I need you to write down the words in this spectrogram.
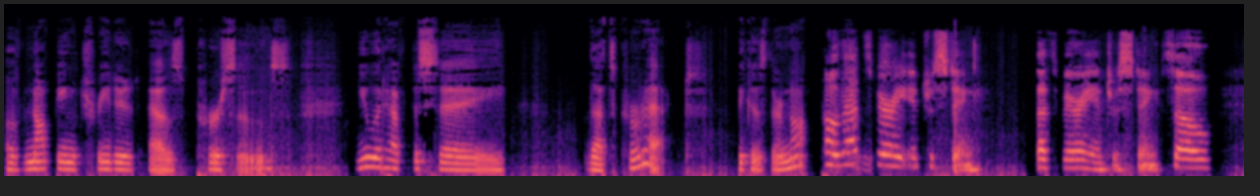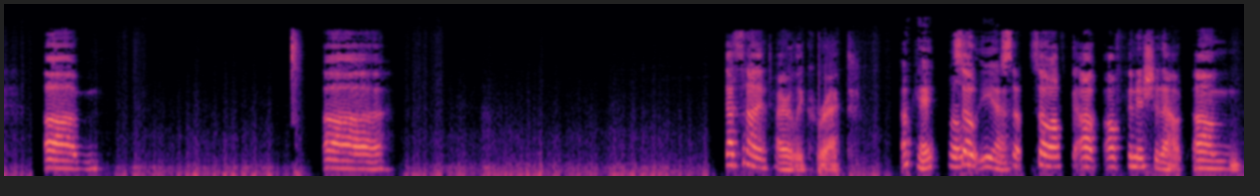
of not being treated as persons, you would have to say that's correct because they're not. oh, that's very interesting. That's very interesting. So, um, uh, that's not entirely correct. Okay, well, so yeah, so so I'll, I'll I'll finish it out. Um,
